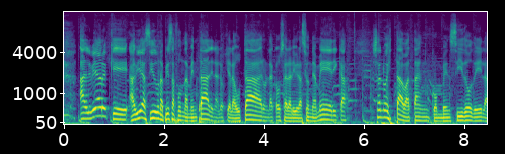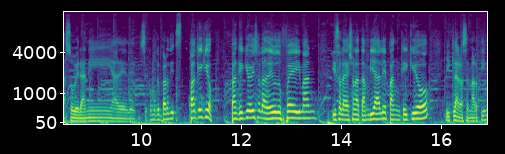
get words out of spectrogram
Alvear, que había sido una pieza fundamental en la logia Lautaro, en la causa de la liberación de América, ya no estaba tan convencido de la soberanía, de, de- como que perdió, panquequeó, panquequeó, hizo la de Edu Feynman, hizo la de Jonathan Viale, panquequeó, y claro, a San Martín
